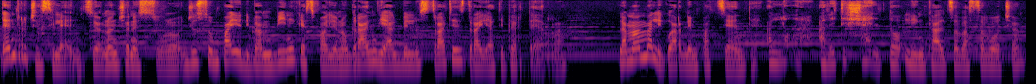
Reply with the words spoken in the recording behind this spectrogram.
Dentro c'è silenzio, non c'è nessuno, giusto un paio di bambini che sfogliano grandi albi illustrati sdraiati per terra. La mamma li guarda impaziente. Allora, avete scelto? li a bassa voce.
